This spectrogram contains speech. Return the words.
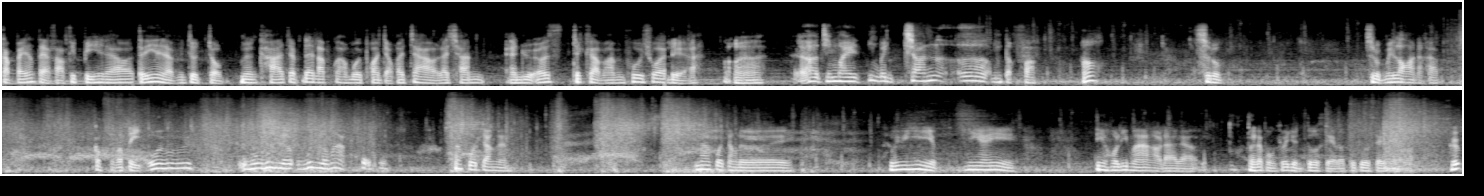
กลับไปตั้งแต่ 30 ปีที่แล้ว แต่นี่แหละเป็นจุดจบ เมืองค้าจะได้รับความอวยพรจากพระเจ้า และฉันแอนดรูเอสจะกลับมาเป็นผู้ช่วยเหลืออ่าฮะ เอ้าทำไมเป็นฉันเออ what the fuck เอ้าสรุป สรุปไม่รอดนะครับ ก็ปกติอุ้ยอุ้ยวิ่งเร็ววิ่งเร็วมากโอ้โหน่ากลัวจังอะน่ากลัวจังเลยอุ้ยมีหีบนี่ไงนี่โฮลี่มาเอาได้แล้วแล้วผมคิดว่าอยู่ตู้เซฟแล้วตู้เซฟไงวะฮึบ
